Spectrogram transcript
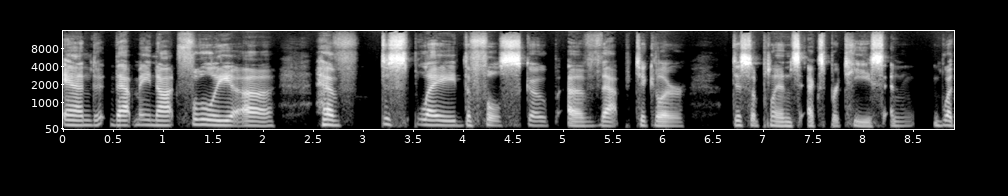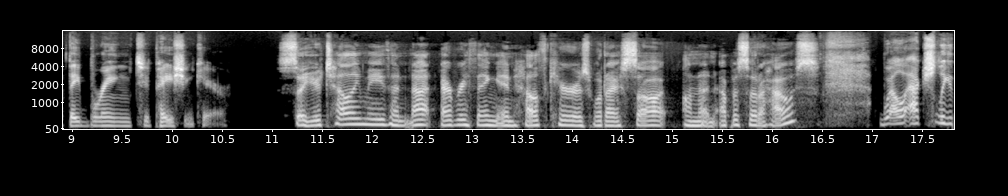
and that may not fully uh, have displayed the full scope of that particular discipline's expertise and what they bring to patient care. So you're telling me that not everything in healthcare is what I saw on an episode of House? Well, actually,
